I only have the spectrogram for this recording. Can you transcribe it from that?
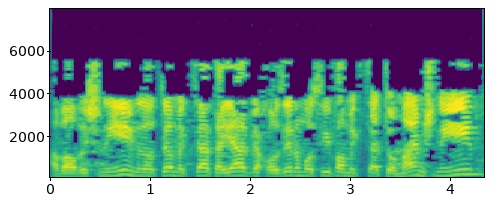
אבל בשניים נוטל מקצת היד וחוזר ומוסיף על מקצתו. מה הם שניים?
